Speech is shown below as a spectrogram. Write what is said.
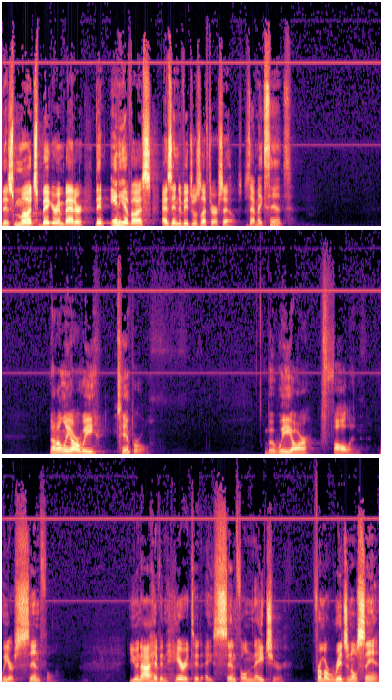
that's much bigger and better than any of us as individuals left to ourselves. Does that make sense? Not only are we temporal, but we are fallen. We are sinful. You and I have inherited a sinful nature from original sin.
